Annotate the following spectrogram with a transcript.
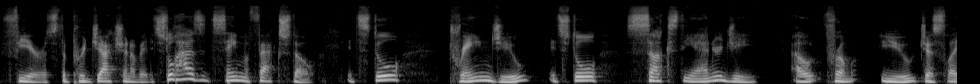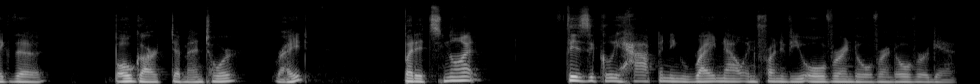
fear. It's the projection of it. It still has its same effects, though. It still drains you, it still sucks the energy out from you, just like the Boggart Dementor, right? But it's not physically happening right now in front of you over and over and over again.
